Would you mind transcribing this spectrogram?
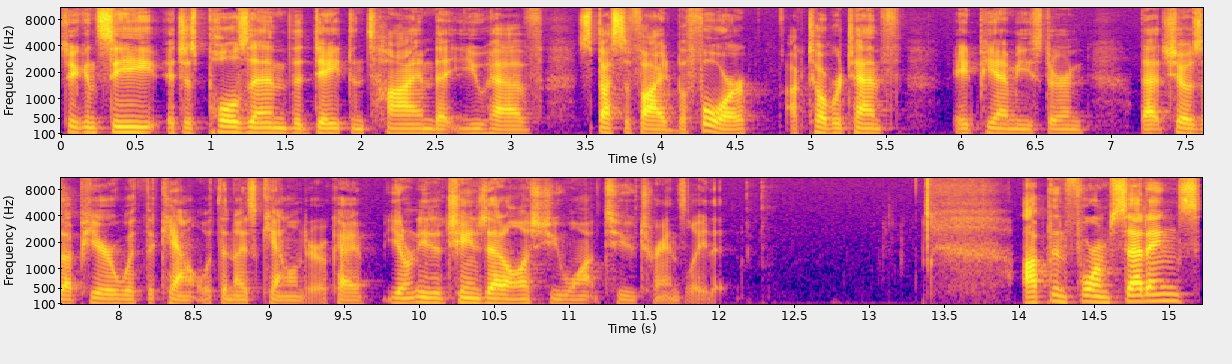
So you can see it just pulls in the date and time that you have specified before, October 10th, 8 p.m. Eastern. That shows up here with the count with the nice calendar. Okay, you don't need to change that unless you want to translate it. Opt-in form settings.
